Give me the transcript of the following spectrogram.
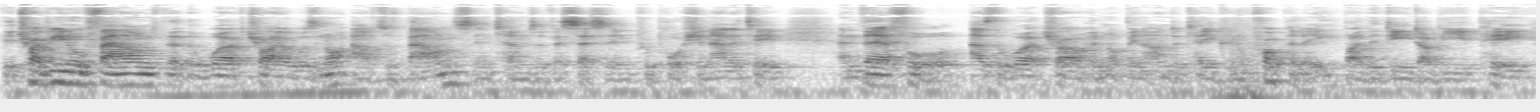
The tribunal found that the work trial was not out of bounds in terms of assessing proportionality, and therefore, as the work trial had not been undertaken properly by the DWP,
